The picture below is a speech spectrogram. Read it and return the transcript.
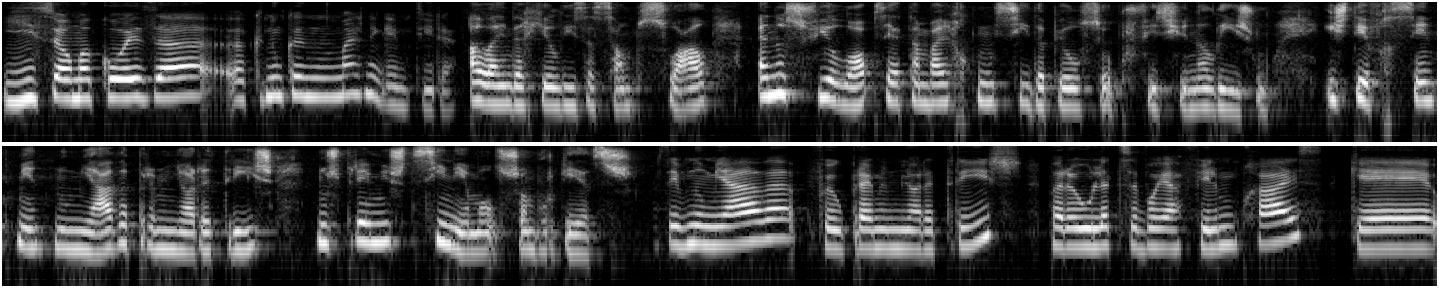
e isso é uma coisa eh, que nunca mais ninguém me tira. Além da realização pessoal, Ana Sofia Lopes é também reconhecida pelo seu profissionalismo e esteve recentemente nomeada para melhor atriz nos prémios de cinema luxemburgueses. Estive nomeada, foi o prémio Melhor Atriz, para o Let's Film Prize, que é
